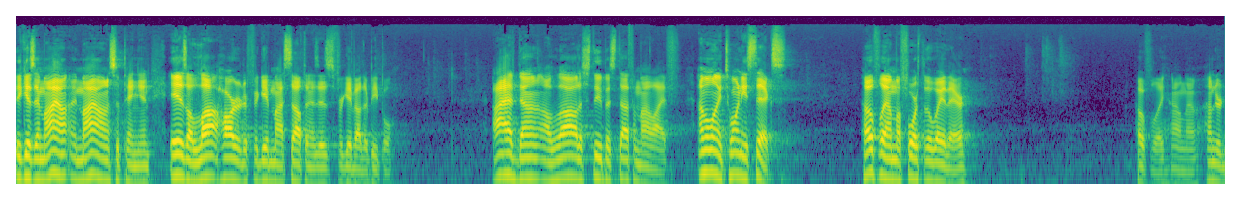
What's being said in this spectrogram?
Because in my, in my honest opinion, it is a lot harder to forgive myself than it is to forgive other people. I have done a lot of stupid stuff in my life. I'm only 26. Hopefully, I'm a fourth of the way there. Hopefully, I don't know, 100,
